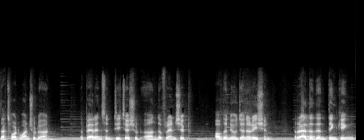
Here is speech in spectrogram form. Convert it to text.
That's what one should earn. The parents and teachers should earn the friendship of the new generation rather than thinking,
